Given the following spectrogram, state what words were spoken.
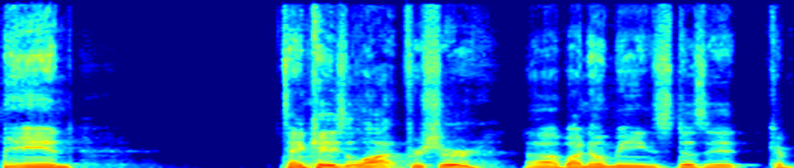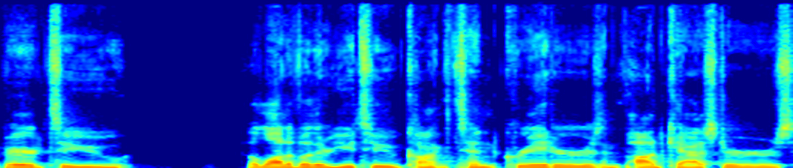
And 10K is a lot for sure. Uh, by no means does it compare to a lot of other YouTube content creators and podcasters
